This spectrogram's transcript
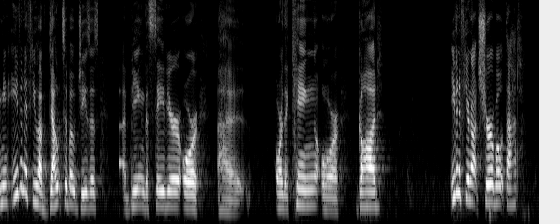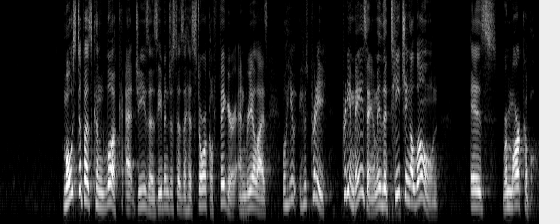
I mean, even if you have doubts about Jesus uh, being the Savior or uh, or the king or God, even if you're not sure about that, most of us can look at Jesus, even just as a historical figure, and realize, well, he, he was pretty, pretty amazing. I mean, the teaching alone is remarkable.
